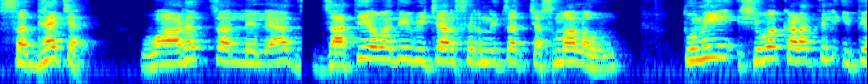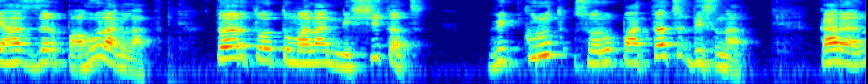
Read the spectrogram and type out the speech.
सध्याच्या वाढत चाललेल्या जातीयवादी विचारसरणीचा चष्मा लावून तुम्ही शिवकाळातील इतिहास जर पाहू लागलात तर तो तुम्हाला निश्चितच विकृत स्वरूपातच दिसणार. कारण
